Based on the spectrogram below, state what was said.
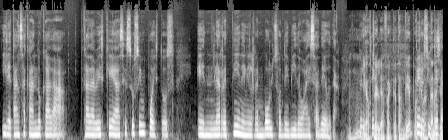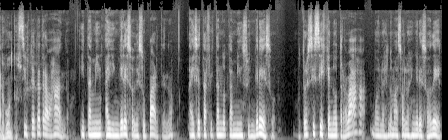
Y le están sacando cada, cada vez que hace sus impuestos en, le retienen el reembolso debido a esa deuda. y a usted, le afecta también porque lo están haciendo juntos. Si usted está trabajando y también hay ingresos de su parte, ¿no? Ahí se está afectando también su ingreso. Otro si, si es que no trabaja, bueno, es nomás son los ingresos de él.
